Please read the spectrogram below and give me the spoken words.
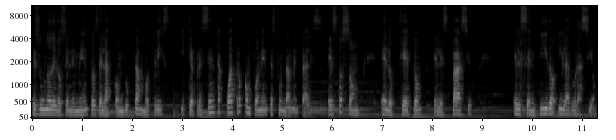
es uno de los elementos de la conducta motriz y que presenta cuatro componentes fundamentales. Estos son el objeto, el espacio, el sentido y la duración.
